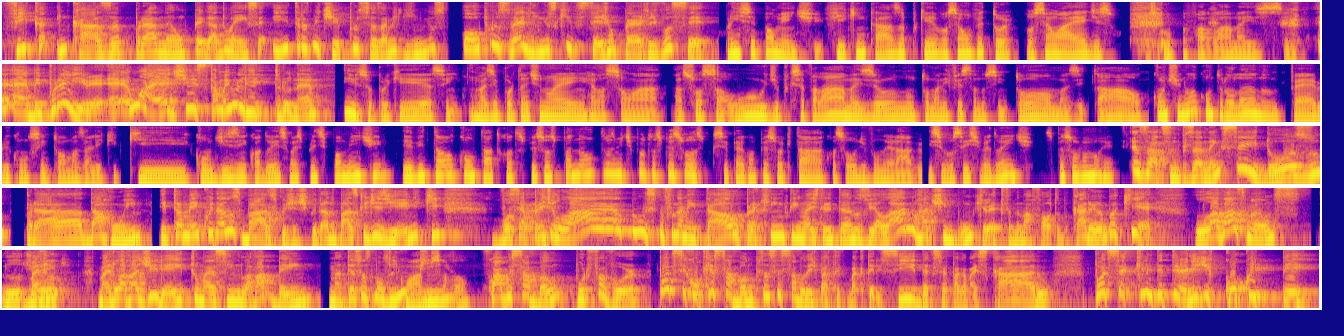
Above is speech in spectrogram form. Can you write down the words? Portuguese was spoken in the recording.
fica em casa pra não pegar doença e transmitir pros seus amiguinhos ou pros velhinhos que estejam perto de você. Principalmente, fique em casa porque você é um vetor. Você é um Aedes. Desculpa falar, mas sim. É, bem por aí. É é um Aedes tamanho litro, né? Isso, porque assim, o mais importante não é em relação à, à sua saúde, porque você fala, ah, mas eu não tô manifestando sintomas e tal. Continua controlando febre com sintomas ali que, que condizem com a doença, mas principalmente evitar o contato com outras pessoas para não transmitir para outras pessoas. Porque se pega uma pessoa que tá com a saúde vulnerável e se você estiver doente, essa pessoa vai morrer. Exato, você não precisa nem ser idoso pra dar ruim. E também cuidados básicos, gente. Cuidado básico de higiene que você aprende lá no ensino fundamental, pra quem tem mais de 30 anos, via lá no Ratimbum, que ele tá fazendo uma falta do caramba, que é lavar as mãos, mas, mas lavar direito, mas assim, lavar bem, manter suas mãos limpinhas, sabão. com água e sabão, por favor. Pode ser qualquer sabão, não precisa ser sabonete bac- bactericida, que você vai pagar mais caro. Pode ser aquele detergente de coco IP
